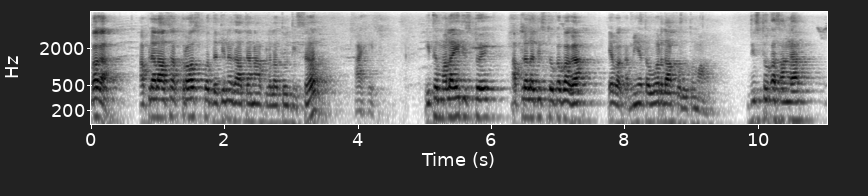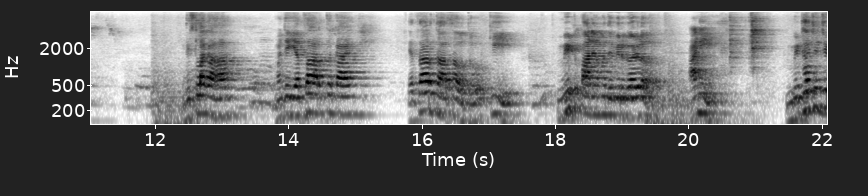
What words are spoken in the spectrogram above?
बघा आपल्याला असा क्रॉस पद्धतीनं जाताना आपल्याला तो दिसत आहे. इथं मलाही दिसतोय. आपल्याला दिसतो का? बघा. हे बघा मी आता वर दाखवतो तुम्हाला. दिसतो का सांगा? दिसला का हा? म्हणजे याचा अर्थ काय? याचा अर्थ असा होतो की मीठ पाण्यामध्ये विरघळलं आणि मिठाचे जे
